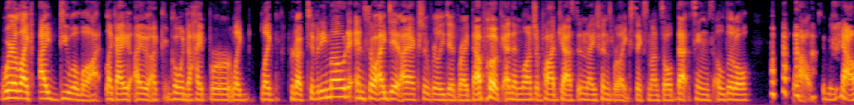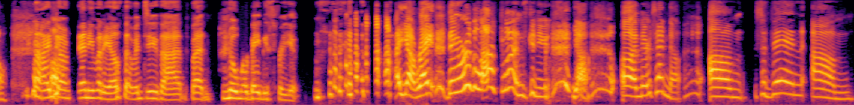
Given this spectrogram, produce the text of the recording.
where like I do a lot, like I, I, I go into hyper like like productivity mode, and so I did. I actually really did write that book and then launch a podcast, and my twins were like six months old. That seems a little wow to me now. I don't um, anybody else that would do that, but no more babies for you. yeah, right. They were the last ones. Can you? Yeah. Uh, and they're 10 now. Um, so then, um,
